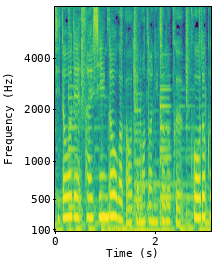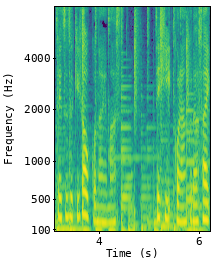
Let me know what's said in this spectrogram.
自動で最新動画がお手元に届く購読手続きが行えます。ぜひご覧ください。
